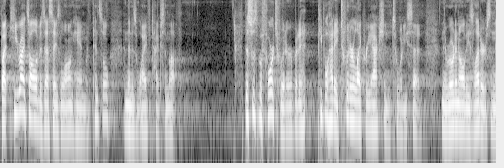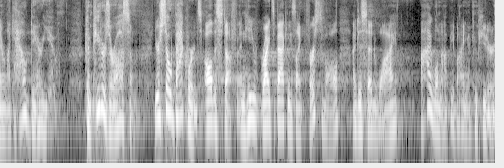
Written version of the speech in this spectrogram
But he writes all of his essays longhand with pencil, and then his wife types them up. This was before Twitter, but it, people had a Twitter like reaction to what he said. And they wrote in all these letters, and they were like, How dare you? Computers are awesome. You're so backwards, all this stuff. And he writes back and he's like, First of all, I just said why I will not be buying a computer.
